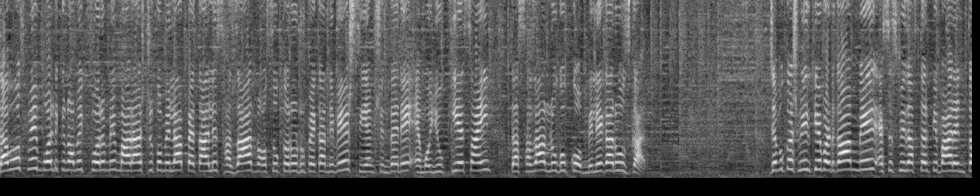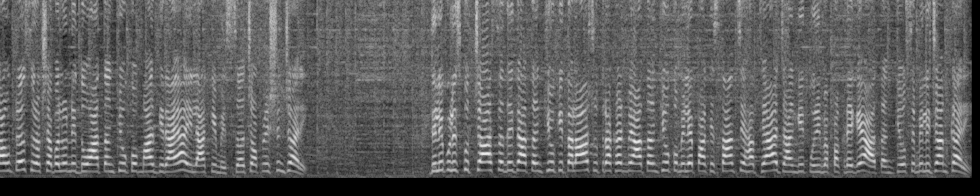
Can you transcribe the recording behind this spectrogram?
दावोस में वर्ल्ड इकोनॉमिक फोरम में महाराष्ट्र को मिला पैंतालीस हज़ार नौ सौ करोड़ रुपए का निवेश। सीएम शिंदे ने एमओयू किए साइन, दस हज़ार लोगों को मिलेगा रोज़गार। जम्मू कश्मीर के बडगाम में एसएसपी दफ्तर के बाहर एनकाउंटर, सुरक्षा बलों ने दो आतंकियों को मार गिराया, इलाके में सर्च ऑपरेशन जारी। दिल्ली पुलिस को चार संदिग्ध आतंकियों की तलाश, उत्तराखंड में आतंकियों को मिले पाकिस्तान से हथियार, जहांगीरपुरी में पकड़े गए आतंकियों से मिली जानकारी।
